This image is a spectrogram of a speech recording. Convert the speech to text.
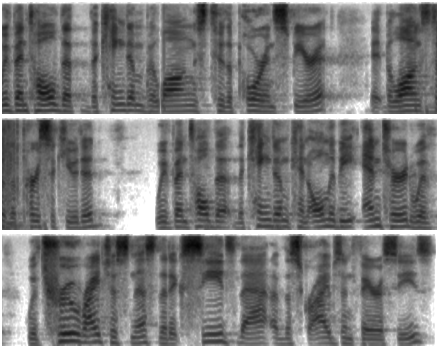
We've been told that the kingdom belongs to the poor in spirit, it belongs to the persecuted. We've been told that the kingdom can only be entered with, with true righteousness that exceeds that of the scribes and Pharisees.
